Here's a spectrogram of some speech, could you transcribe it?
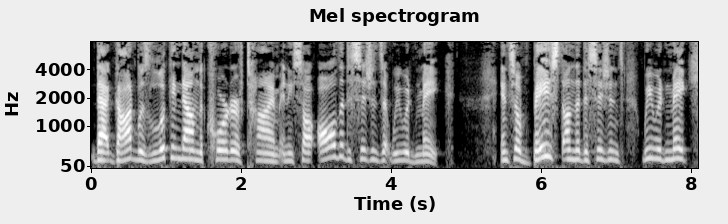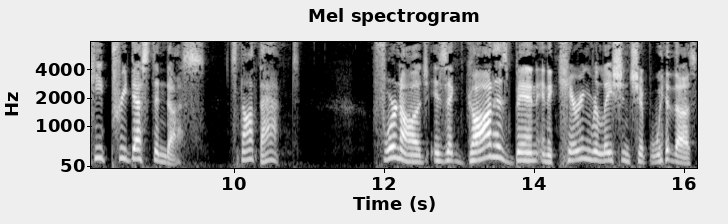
that God was looking down the corridor of time and he saw all the decisions that we would make. And so, based on the decisions we would make, he predestined us. It's not that. Foreknowledge is that God has been in a caring relationship with us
